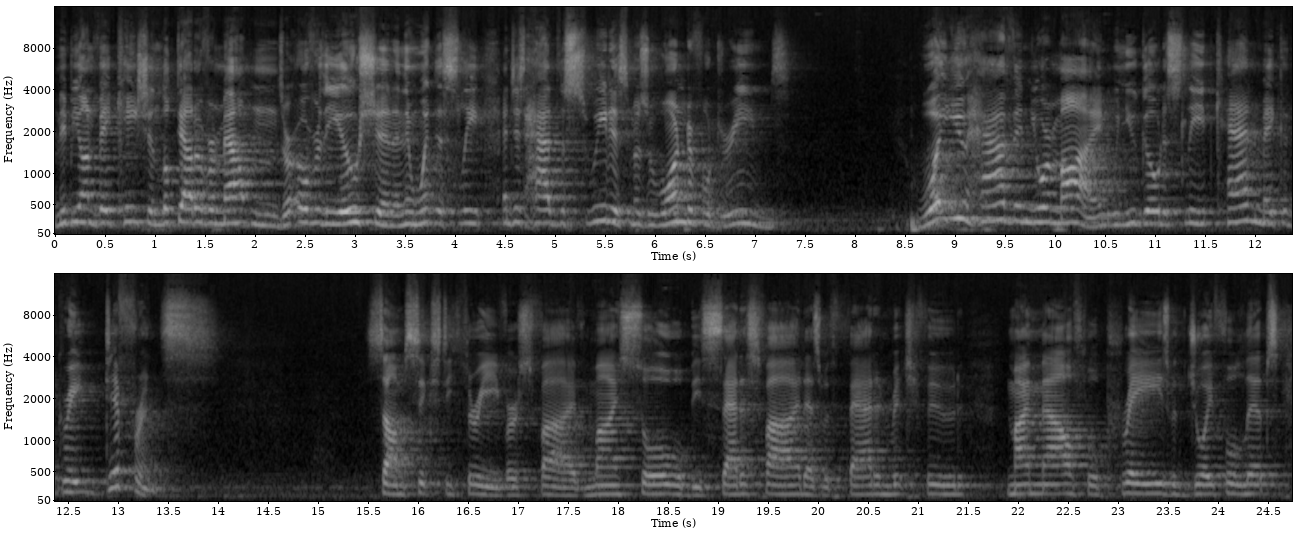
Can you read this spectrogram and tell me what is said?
maybe on vacation looked out over mountains or over the ocean and then went to sleep and just had the sweetest, most wonderful dreams? What you have in your mind when you go to sleep can make a great difference. Psalm 63, verse 5 My soul will be satisfied as with fat and rich food. My mouth will praise with joyful lips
